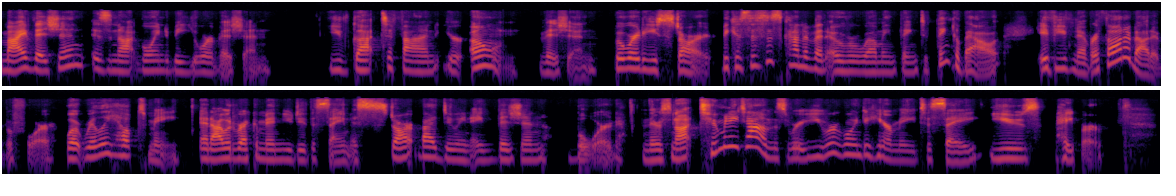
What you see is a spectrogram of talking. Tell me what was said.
my vision is not going to be your vision. You've got to find your own vision. But where do you start? Because this is kind of an overwhelming thing to think about if you've never thought about it before. What really helped me, and I would recommend you do the same, is start by doing a vision board. And there's not too many times where you are going to hear me to say use paper.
